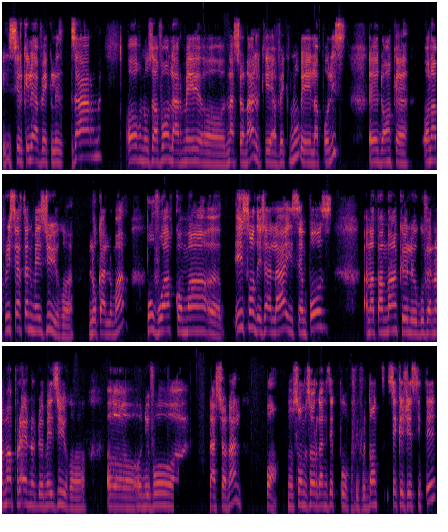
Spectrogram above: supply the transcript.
ils circulaient avec les armes. Or, nous avons l'armée nationale qui est avec nous et la police. Et donc, on a pris certaines mesures localement pour voir comment euh, ils sont déjà là, ils s'imposent en attendant que le gouvernement prenne des mesures euh, euh, au niveau national. Bon, nous sommes organisés pour vivre. Donc, ce que j'ai cité,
